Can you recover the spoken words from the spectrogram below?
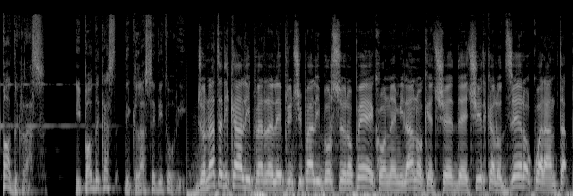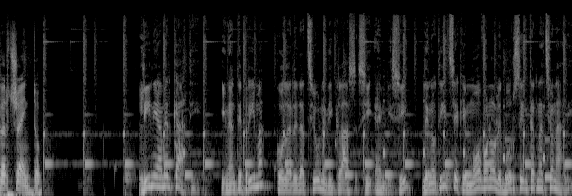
Podclass, i podcast di classe editori. Giornata di cali per le principali borse europee con Milano che cede circa lo 0,40%. Linea mercati. In anteprima, con la redazione di Class CNBC, le notizie che muovono le borse internazionali.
